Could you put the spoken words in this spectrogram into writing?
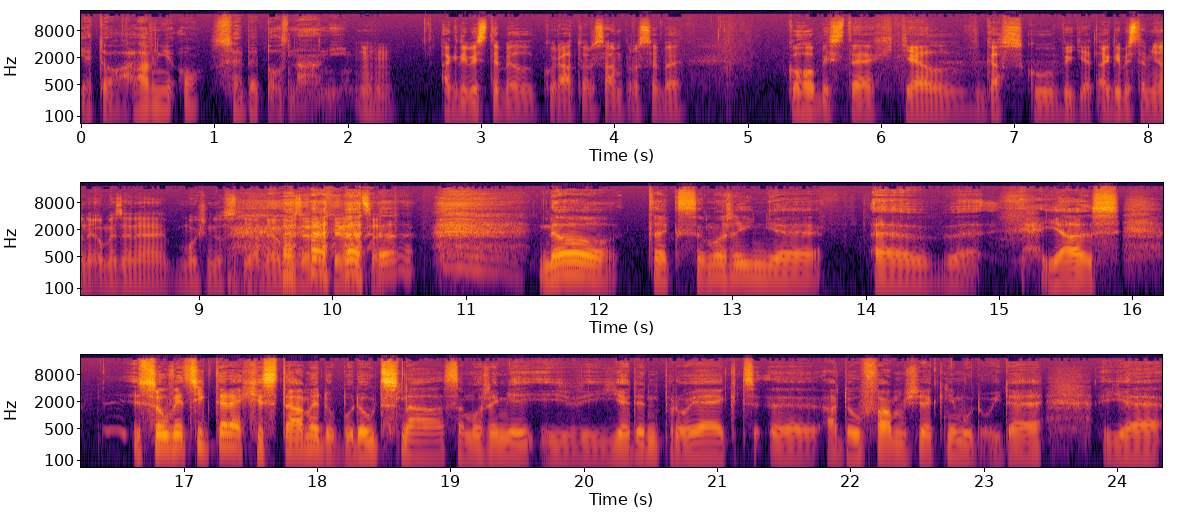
je to hlavně o sebepoznání. Mm-hmm. A kdybyste byl kurátor sám pro sebe, koho byste chtěl v Gasku vidět? A kdybyste měl neomezené možnosti a neomezené finance? no, tak samozřejmě uh, já jsou věci, které chystáme do budoucna. Samozřejmě jeden projekt a doufám, že k němu dojde, je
